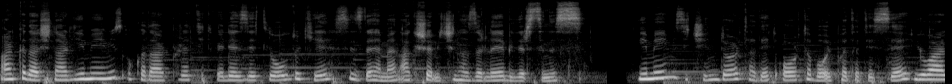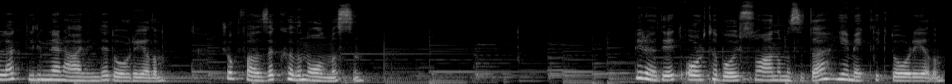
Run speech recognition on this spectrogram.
Arkadaşlar yemeğimiz o kadar pratik ve lezzetli oldu ki siz de hemen akşam için hazırlayabilirsiniz. Yemeğimiz için 4 adet orta boy patatesi yuvarlak dilimler halinde doğrayalım. Çok fazla kalın olmasın. 1 adet orta boy soğanımızı da yemeklik doğrayalım.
